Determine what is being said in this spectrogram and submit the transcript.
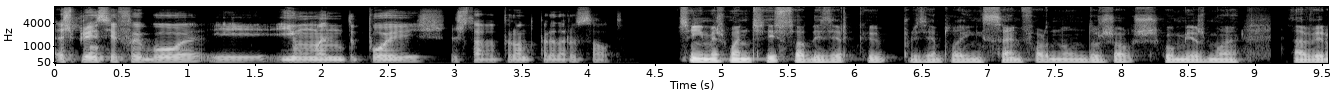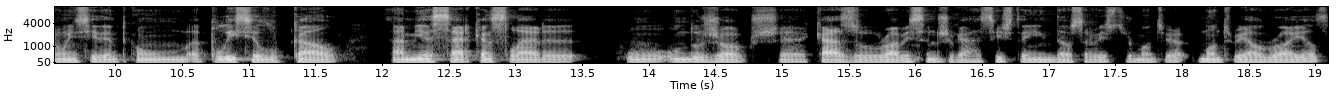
a experiência foi boa e, e um ano depois estava pronto para dar o salto. Sim, mesmo antes disso, só dizer que, por exemplo, em Sanford, num dos jogos, chegou mesmo a, a haver um incidente com a polícia local a ameaçar cancelar eh, um, um dos jogos, caso o Robinson jogasse isto ainda ao serviço dos Montreal, Montreal Royals.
